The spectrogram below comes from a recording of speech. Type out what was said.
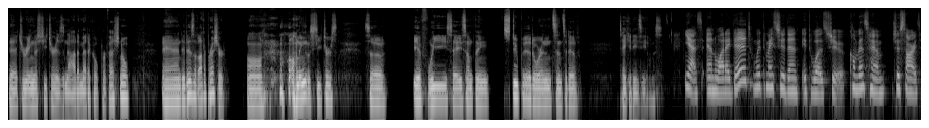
that your English teacher is not a medical professional, and it is a lot of pressure on on English teachers. So if we say something stupid or insensitive, take it easy on us. Yes, and what I did with my student it was to convince him to start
